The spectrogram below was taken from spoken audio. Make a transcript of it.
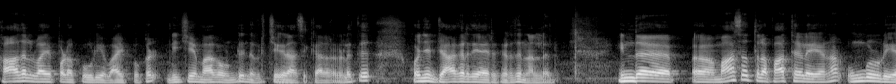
காதல் வயப்படக்கூடிய வாய்ப்புகள் நிச்சயமாக உண்டு. இந்த விருச்சிக ராசிக்காரர்களுக்கு கொஞ்சம் ஜாகிரதையாக இருக்கிறது நல்லது. இந்த மாதத்தில் பார்த்தீங்கன்னா உங்களுடைய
